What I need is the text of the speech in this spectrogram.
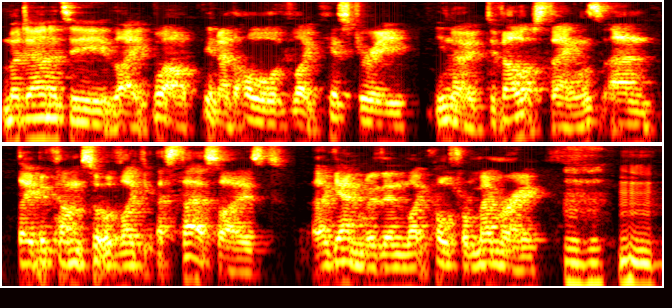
modernity, like, well, you know, the whole of like history, you know, develops things, and they become sort of like aestheticized again within like cultural memory. Mm-hmm. Mm-hmm.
